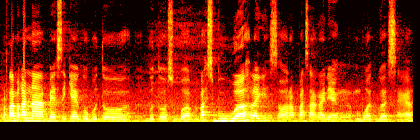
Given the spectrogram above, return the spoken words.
pertama karena basic ya gue butuh butuh sebuah apa sebuah lagi seorang pasangan yang membuat gue safe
